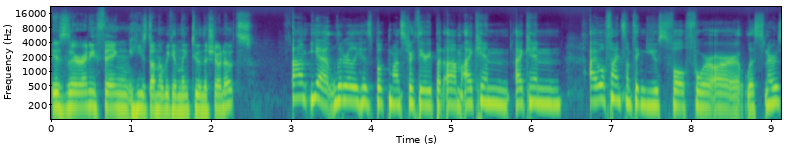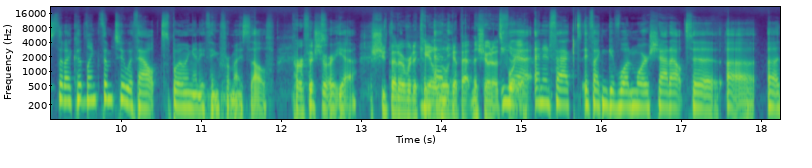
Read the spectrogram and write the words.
Is there anything he's done that we can link to in the show notes? Um, yeah, literally his book Monster Theory, but um, I can I can I will find something useful for our listeners that I could link them to without spoiling anything for myself. Perfect. for sure. Yeah. Shoot that over to Caleb. And- He'll get that in the show notes for you. yeah, and in fact, if I can give one more shout out to uh, uh,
